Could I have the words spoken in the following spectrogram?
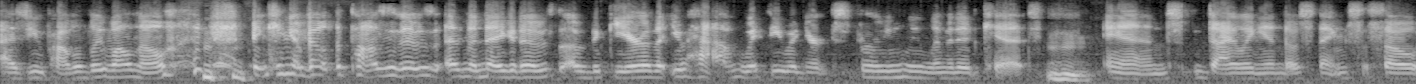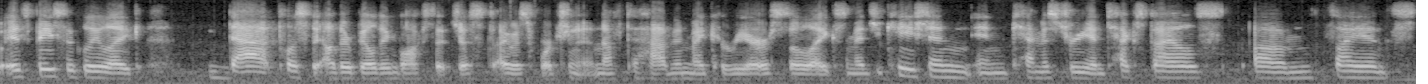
as you probably well know, thinking about the positives and the negatives of the gear that you have with you in your extremely limited kit mm-hmm. and dialing in those things. So it's basically like that plus the other building blocks that just I was fortunate enough to have in my career. So like some education in chemistry and textiles um, science,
